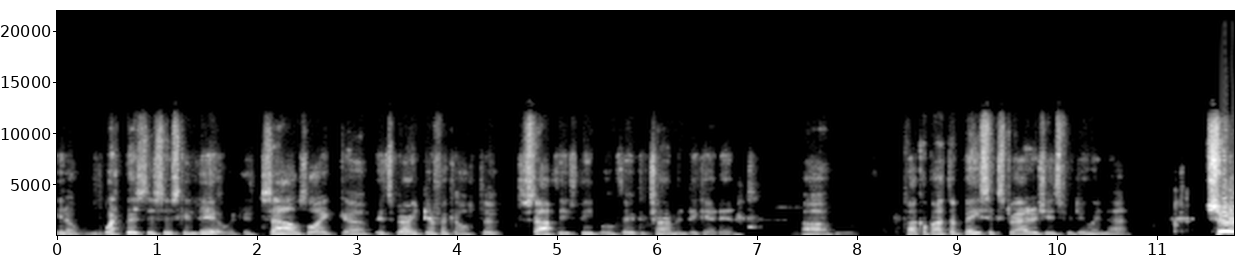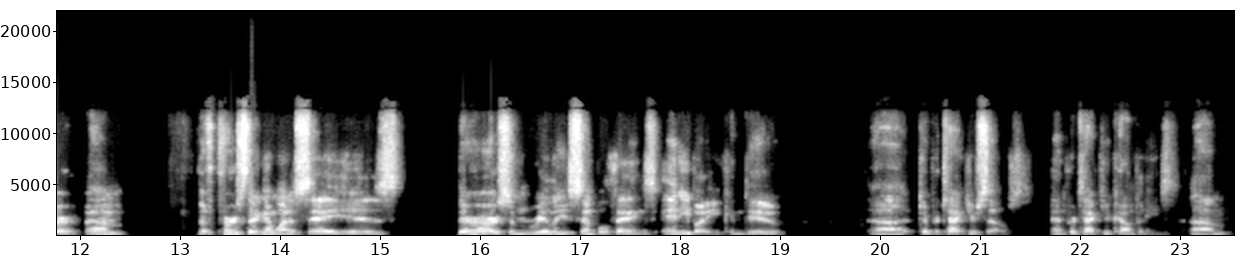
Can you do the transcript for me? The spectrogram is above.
you know what businesses can do. It, it sounds like uh, it's very difficult to stop these people if they're determined to get in. Uh, talk about the basic strategies for doing that. Sure. Um, the first thing I want to say is there are some really simple things anybody can do uh, to protect yourselves and protect your companies. Um,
